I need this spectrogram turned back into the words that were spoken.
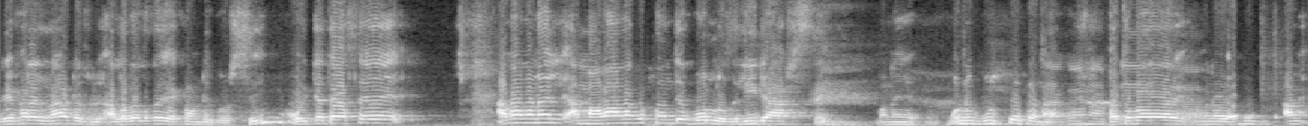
রেফারেল না ওটা আলাদা আলাদা অ্যাকাউন্টে করছি। ওইটাতে আছে আমার মনে হয় মামা আমাকে ফোন দিয়ে বলল যে লিড আসছে। মানে উনি বুঝতেছে না। অথবা মানে আমি-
